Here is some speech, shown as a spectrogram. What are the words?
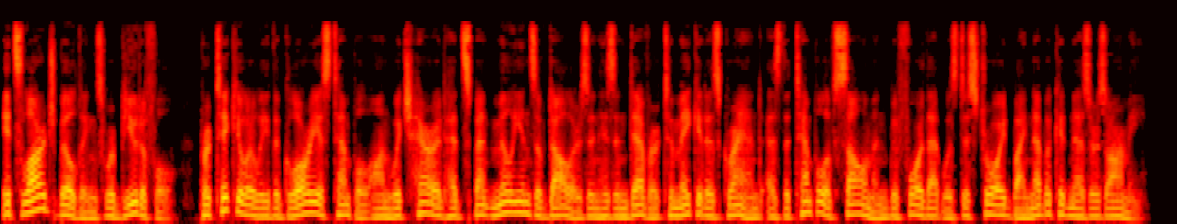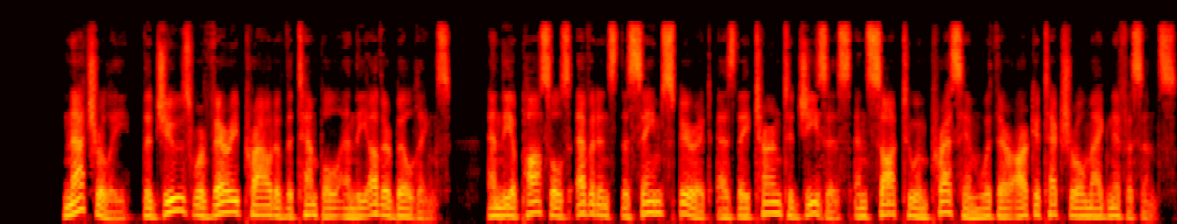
Its large buildings were beautiful, particularly the glorious temple on which Herod had spent millions of dollars in his endeavor to make it as grand as the Temple of Solomon before that was destroyed by Nebuchadnezzar's army. Naturally, the Jews were very proud of the temple and the other buildings, and the apostles evidenced the same spirit as they turned to Jesus and sought to impress him with their architectural magnificence.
